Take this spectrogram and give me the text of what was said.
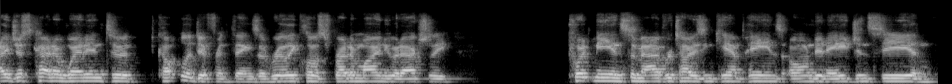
I just kind of went into a couple of different things. A really close friend of mine who had actually put me in some advertising campaigns, owned an agency, and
